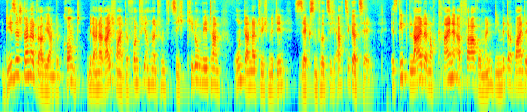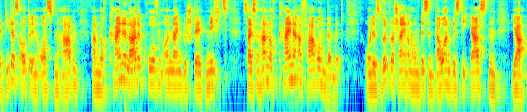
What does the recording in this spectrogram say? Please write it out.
Diese Standardvariante kommt mit einer Reichweite von 450 Kilometern und dann natürlich mit den 4680er Zellen. Es gibt leider noch keine Erfahrungen. Die Mitarbeiter, die das Auto in Austin haben, haben noch keine Ladekurven online gestellt, nichts. Das heißt, wir haben noch keine Erfahrungen damit. Und es wird wahrscheinlich auch noch ein bisschen dauern, bis die ersten, ja,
